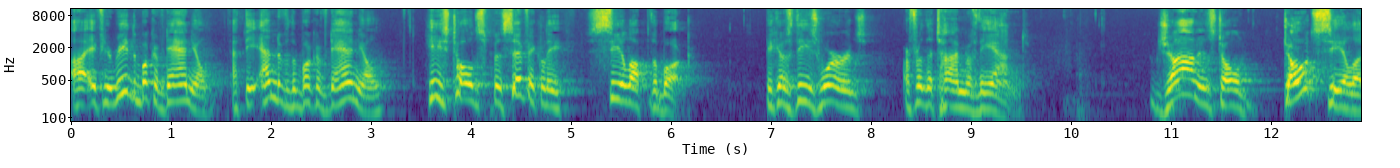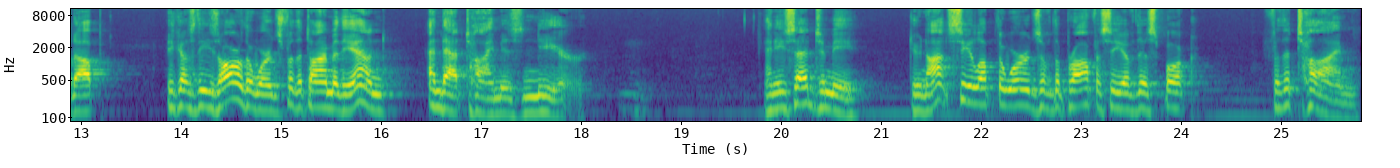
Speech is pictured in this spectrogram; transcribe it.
Uh, if you read the book of Daniel, at the end of the book of Daniel, he's told specifically, seal up the book, because these words are for the time of the end. John is told, don't seal it up, because these are the words for the time of the end, and that time is near. And he said to me, Do not seal up the words of the prophecy of this book, for the time,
